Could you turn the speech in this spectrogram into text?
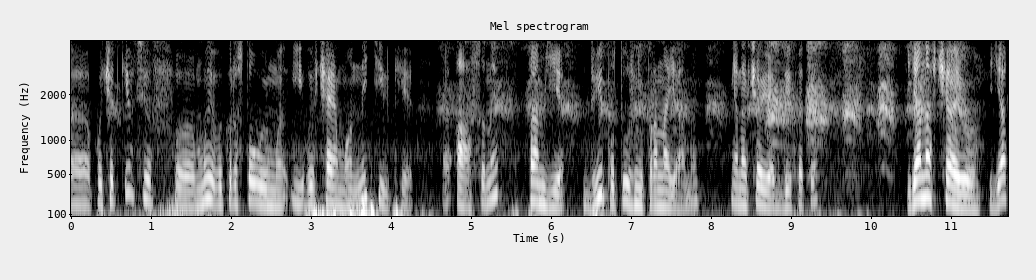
е, початківців е, ми використовуємо і вивчаємо не тільки асани, там є дві потужні пранаями. Я навчаю, як дихати. Я навчаю, як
